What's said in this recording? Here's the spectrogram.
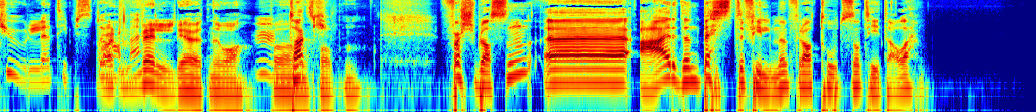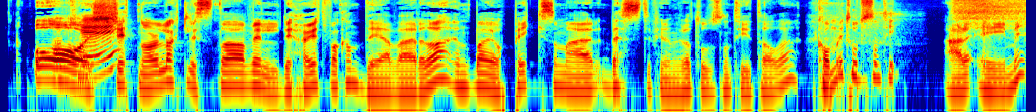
kule tips du Det har har vært med. veldig høyt nivå på denne Takk. spalten. Førsteplassen eh, er den beste filmen fra 2010-tallet. Åh, Ok. shit, nå har du lagt lista veldig høyt. Hva kan det være, da? En biopic som er beste film fra 2010-tallet? Kom i 2010. Er det Amy?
